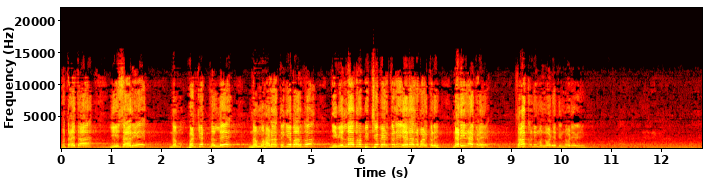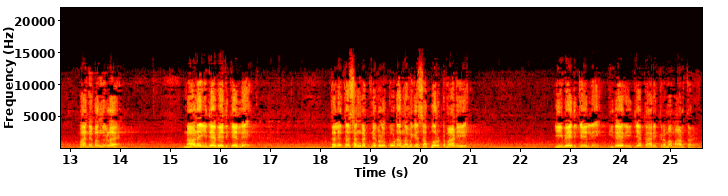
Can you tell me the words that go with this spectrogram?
ಗೊತ್ತಾಯ್ತಾ? ಈ ಸಾರಿ ನಮ್ಮ ಬಜೆಟ್ನಲ್ಲಿ ನಮ್ಮ ಹಣ ತೆಗಿಬಾರ್ದು ನೀವೆಲ್ಲಾದ್ರೂ ಭಿಕ್ಷೆ ಬೇಡ್ಕೊಳ್ಳಿ, ಏನಾದ್ರೂ ಮಾಡ್ಕೊಳ್ಳಿ. ನಡೀರಿ ಆ ಕಡೆ. ಸಾಕು ನಿಮ್ಮನ್ನು ನೋಡಿದ್ದೀನಿ, ನೋಡಿರಿ. ಮಾನ್ಯ ಬಂಧುಗಳೇ, ನಾಳೆ ಇದೇ ವೇದಿಕೆಯಲ್ಲಿ ದಲಿತ ಸಂಘಟನೆಗಳು ಕೂಡ ನಮಗೆ ಸಪೋರ್ಟ್ ಮಾಡಿ ಈ ವೇದಿಕೆಯಲ್ಲಿ ಇದೇ ರೀತಿಯ ಕಾರ್ಯಕ್ರಮ ಮಾಡ್ತಾರೆ.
